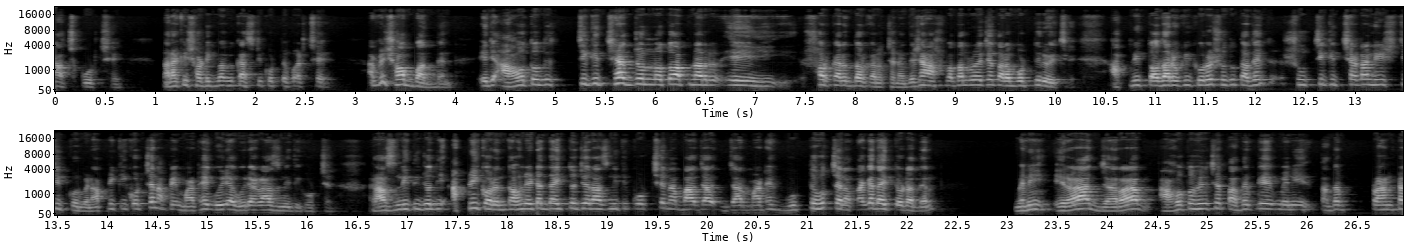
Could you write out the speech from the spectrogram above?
কাজ করছে, তারা কি সঠিকভাবে কাজটি করতে পারছে? আপনি সব বাদ দেন। এই যে আহতদের চিকিৎসার জন্য তো আপনার এই সরকারের দরকার হচ্ছে না। দেশে হাসপাতাল রয়েছে, তারা ভর্তি রয়েছে। আপনি তদারকি করে শুধু তাদের সুচিকিৎসাটা নিশ্চিত করবেন। আপনি কি করছেন? আপনি মাঠে ঘুরা ঘুরা রাজনীতি করছেন। রাজনীতি যদি আপনি করেন, তাহলে এটার দায়িত্ব যে রাজনীতি করছে না বা যার মাঠে ঘুরতে হচ্ছে না, তাকে দায়িত্বটা দেন। মানে এরা যারা আহত হয়েছে তাদেরকে মানে তাদের প্রাণটা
